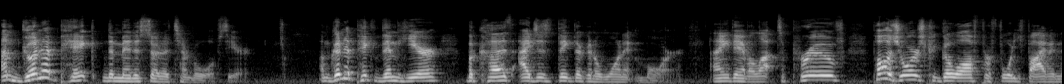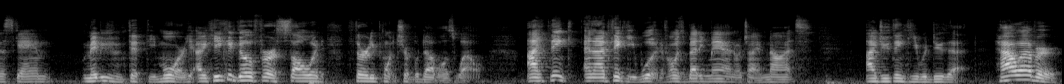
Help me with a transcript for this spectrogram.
I'm gonna pick the Minnesota Timberwolves here. I'm gonna pick them here because I just think they're gonna want it more. I think they have a lot to prove. Paul George could go off for 45 in this game. maybe even 50 more. He, could go for a solid 30 point triple double as well. I think, and I think he would. If I was a betting man, which I am not, I do think he would do that. However,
